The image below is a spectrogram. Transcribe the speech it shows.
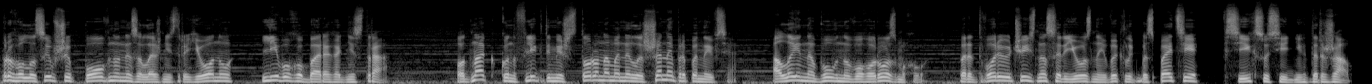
проголосивши повну незалежність регіону лівого берега Дністра. Однак конфлікт між сторонами не лише не припинився, але й набув нового розмаху, перетворюючись на серйозний виклик безпеці всіх сусідніх держав.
